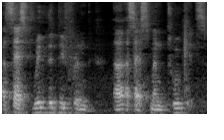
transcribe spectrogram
assessed with the different uh, assessment toolkits.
